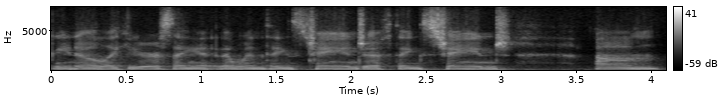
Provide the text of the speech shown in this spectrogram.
you know like you were saying when things change if things change um,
